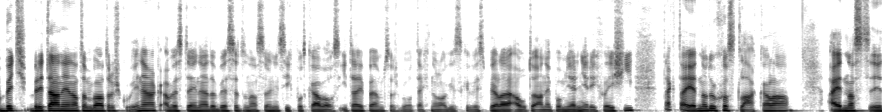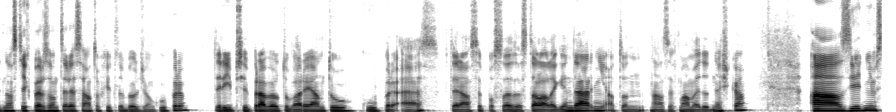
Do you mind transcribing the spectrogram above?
Byť Británie na tom byla trošku jinak a ve stejné době se to na silnicích potkávalo s E-Typem, což bylo technologicky vyspělé auto a nepoměrně rychlejší, tak ta jednoduchost lákala a jedna z, jedna z těch person, které se na to chytli, byl John Cooper, který připravil tu variantu Cooper S, která se posléze stala legendární a to název máme do dneška. A s jedním z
